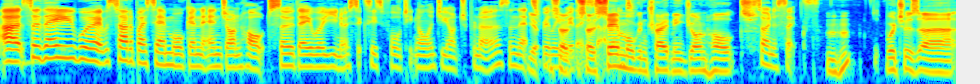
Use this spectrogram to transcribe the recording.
Uh, so they were. It was started by Sam Morgan and John Holt. So they were, you know, successful technology entrepreneurs, and that's Yep. really so, where they started. so. Sam Morgan Trade Me, John Holt, Sonar6. Mm-hmm. which is a,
